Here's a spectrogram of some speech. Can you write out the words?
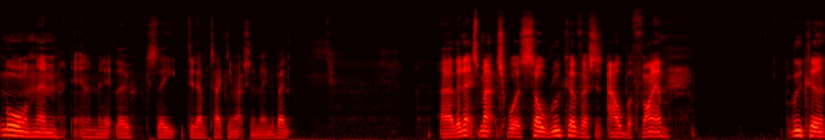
More on them in a minute, though, because they did have a tag team match in the main event. Uh, the next match was Sol Ruca versus Alba Fire. Ruca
